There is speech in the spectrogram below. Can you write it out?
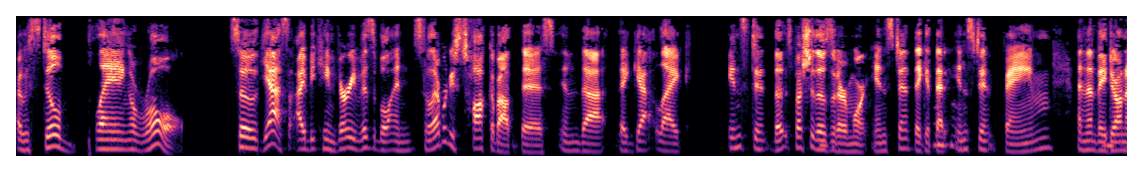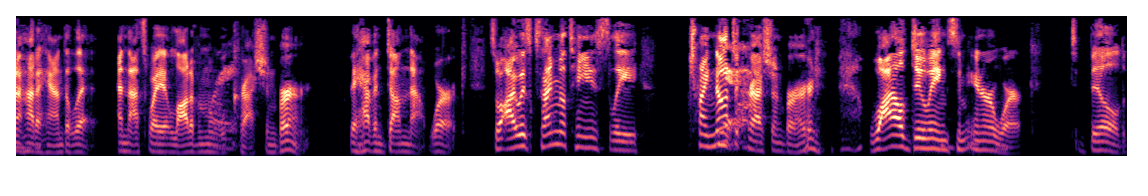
I was still playing a role. So yes, I became very visible and celebrities talk about this in that they get like instant, especially those that are more instant, they get that Mhm. instant fame and then they don't know how to handle it. And that's why a lot of them will crash and burn. They haven't done that work. So I was simultaneously trying not to crash and burn while doing some inner work to build,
